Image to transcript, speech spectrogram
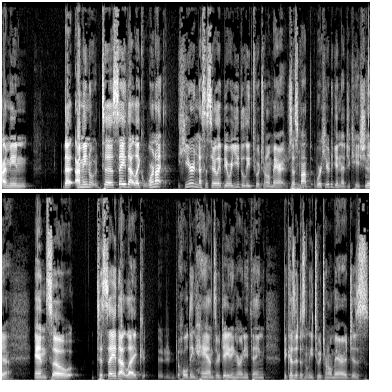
I mean that I mean to say that like we're not here necessarily at BYU to lead to eternal marriage. That's not we're here to get an education. Yeah. And so to say that like holding hands or dating or anything because it doesn't lead to eternal marriage is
